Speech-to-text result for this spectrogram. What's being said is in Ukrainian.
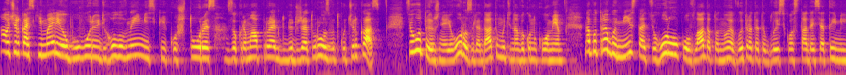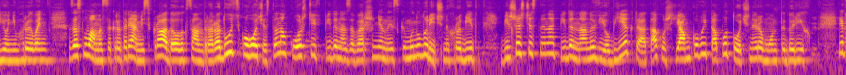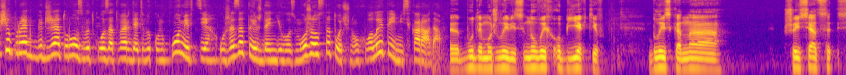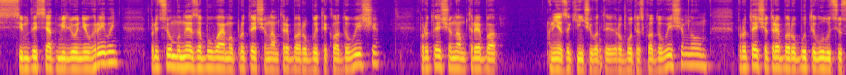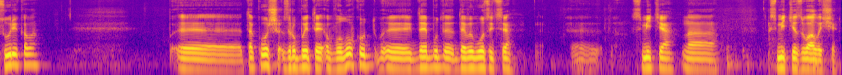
А у Черкаській мерії обговорюють головний міський кошторис, зокрема проект бюджету розвитку Черкас. Цього тижня його розглядатимуть на виконкомі. На потреби міста цього року влада планує витратити близько 110 мільйонів гривень. За словами секретаря міськради Олександра Радуцького, частина коштів піде на завершення низки минулорічних робіт. Більша ж частина піде на нові об'єкти, а також ямковий та поточний ремонти доріг. Якщо проект бюджету розвитку затвердять виконкомівці, уже за тиждень його зможе остаточно ухвалити і міська рада. Е, Буде можливість нових об'єктів близько на 60-70 мільйонів гривень. При цьому не забуваємо про те, що нам треба робити кладовище, про те, що нам треба ні, закінчувати роботи з кладовищем новим, про те, що треба робити вулицю Сурікова. Е, також зробити обволовку, е, де, буде, де вивозиться сміття на сміттєзвалище.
